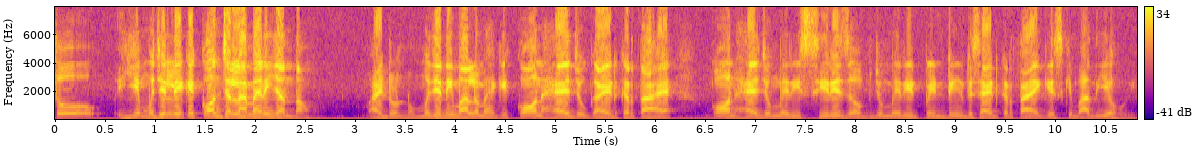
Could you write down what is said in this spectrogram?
तो ये मुझे लेके कौन चल रहा है मैं नहीं जानता हूँ। आई डोंट नो मुझे नहीं मालूम है कि कौन है जो गाइड करता है, कौन है जो मेरी सीरीज़ ऑफ़ जो मेरी पेंटिंग डिसाइड करता है कि इसके बाद ये होगी।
